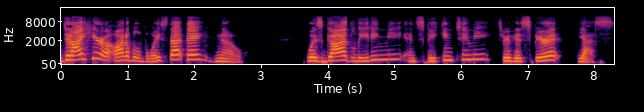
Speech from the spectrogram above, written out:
did I hear an audible voice that day? No. Was God leading me and speaking to me through his spirit? Yes.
